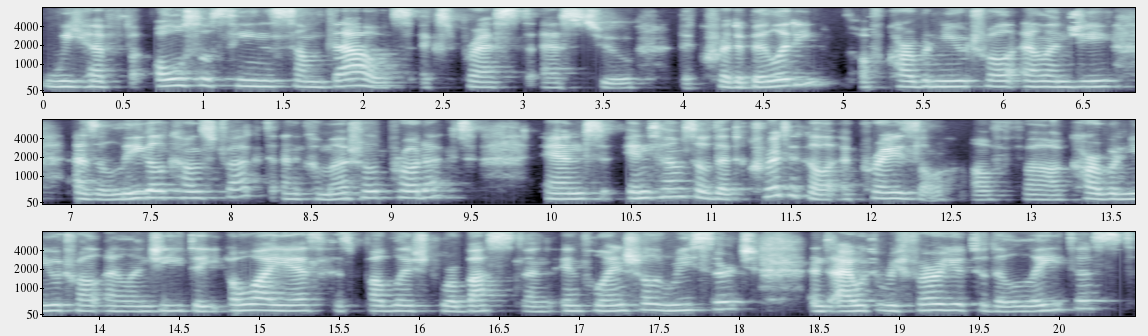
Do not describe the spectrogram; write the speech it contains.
We have also seen some doubts expressed as to the credibility of carbon neutral LNG as a legal construct and commercial product. And in terms of that critical appraisal of uh, carbon neutral LNG, the OIES has published robust and influential research. And I would refer you to the latest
